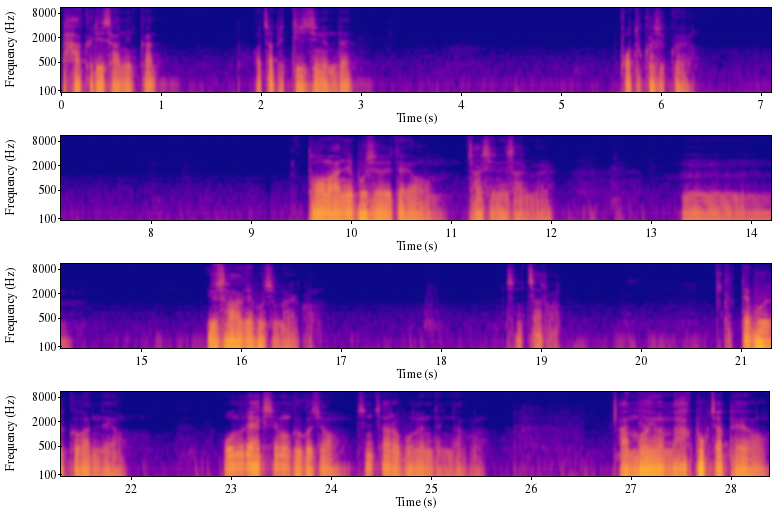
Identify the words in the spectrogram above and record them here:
다 그리 사니까 어차피 뒤지는데 어떡하실 거예요? 더 많이 보셔야 돼요. 자신의 삶을. 음, 유사하게 보지 말고. 진짜로. 그때 보일 것 같네요. 오늘의 핵심은 그거죠. 진짜로 보면 된다고. 안 보이면 막 복잡해요.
